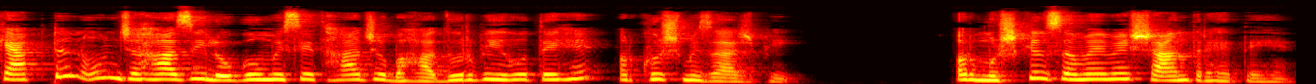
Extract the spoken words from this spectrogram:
कैप्टन उन जहाजी लोगों में से था जो बहादुर भी होते हैं और खुश मिजाज भी, और मुश्किल समय में शांत रहते हैं।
